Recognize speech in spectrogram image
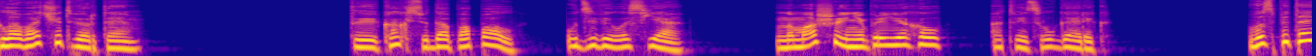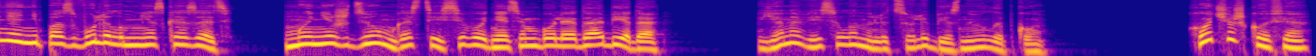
Глава четвертая. «Ты как сюда попал?» — удивилась я. «На машине приехал», — ответил Гарик. Воспитание не позволило мне сказать. «Мы не ждем гостей сегодня, тем более до обеда». Я навесила на лицо любезную улыбку. «Хочешь кофе?»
